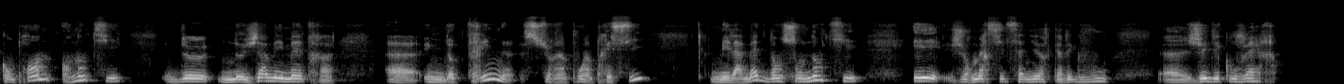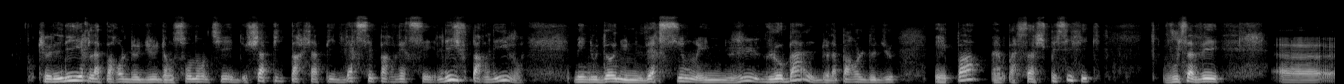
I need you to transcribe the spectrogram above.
comprendre en entier, de ne jamais mettre, heu, une doctrine sur un point précis, mais la mettre dans son entier et je remercie le Seigneur qu'avec vous, heu, j'ai découvert que lire la parole de Dieu dans son entier, de chapitre par chapitre, verset par verset, livre par livre, mais nous donne une version et une vue globale de la parole de Dieu et pas un passage spécifique. Vous savez, heu,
